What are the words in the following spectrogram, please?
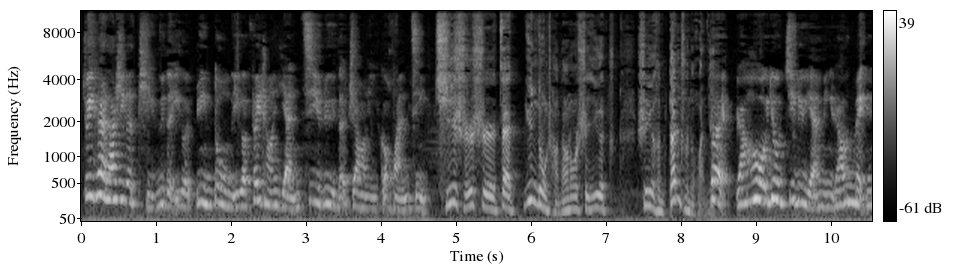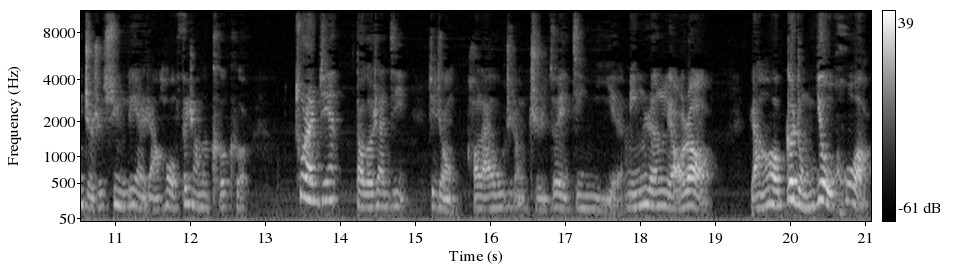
就一开始他是一个体育的一个运动的一个非常严纪律的这样一个环境，其实是在运动场当中是一个是一个很单纯的环境。对，然后又纪律严明，然后每天只是训练，然后非常的苛刻。突然之间到洛杉矶这种好莱坞这种纸醉金迷、名人缭绕。然后各种诱惑，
